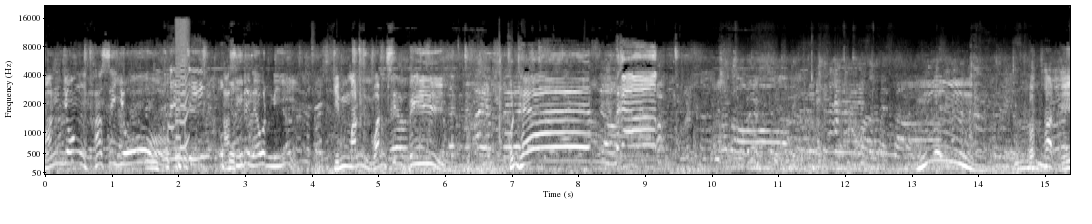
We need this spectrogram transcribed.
มันยองฮาเซโยหาซื้อได้แล้ววันนี้ กินมันวันสิ้นปี คุณแทนนะครับ อืมรสชาติดี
